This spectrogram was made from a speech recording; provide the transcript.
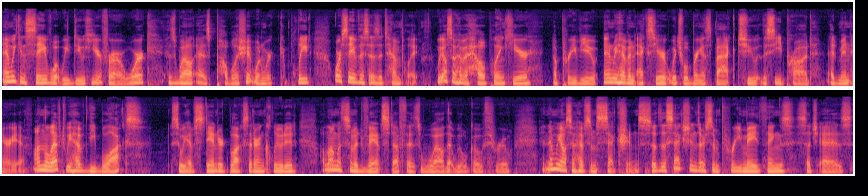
And we can save what we do here for our work, as well as publish it when we're complete, or save this as a template. We also have a help link here, a preview, and we have an X here, which will bring us back to the SeedProd admin area. On the left, we have the blocks, so we have standard blocks that are included, along with some advanced stuff as well that we'll go through. And then we also have some sections. So the sections are some pre-made things such as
